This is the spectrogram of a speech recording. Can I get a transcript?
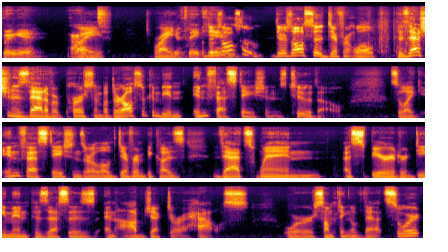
bring it out. Right. right if they there's also there's also different well possession is that of a person but there also can be in- infestations too though so like infestations are a little different because that's when a spirit or demon possesses an object or a house or something of that sort.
